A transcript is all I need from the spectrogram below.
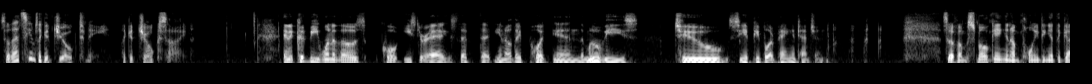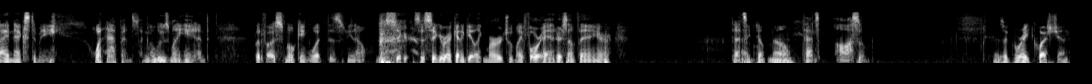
so that seems like a joke to me, like a joke sign. And it could be one of those quote Easter eggs that that you know they put in the movies to see if people are paying attention. So if I'm smoking and I'm pointing at the guy next to me, what happens? I'm going to lose my hand. But if I was smoking, what does you know? Is a, cig- is a cigarette going to get like merged with my forehead or something? Or that's I don't know. that's awesome. That's a great question.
